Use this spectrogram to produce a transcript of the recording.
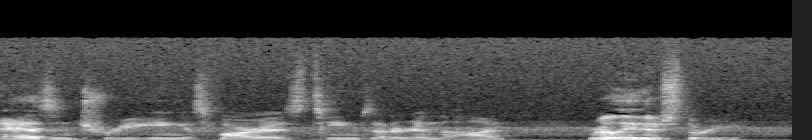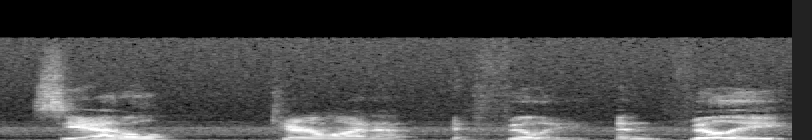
as intriguing as far as teams that are in the hunt. Really, there's three: Seattle, Carolina, and Philly. And Philly,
